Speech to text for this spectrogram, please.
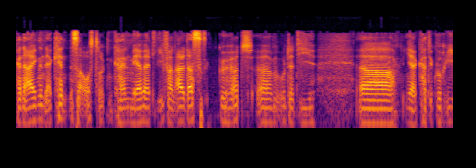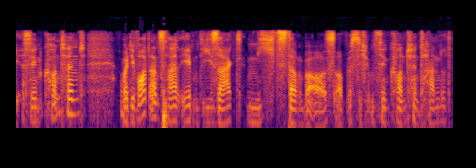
keine eigenen Erkenntnisse ausdrücken, keinen Mehrwert liefern. All das gehört ähm, unter die äh, ja, Kategorie Thin Content. Aber die Wortanzahl eben, die sagt nichts darüber aus, ob es sich um Thin Content handelt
